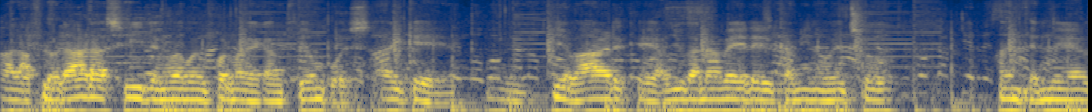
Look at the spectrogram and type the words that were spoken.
al aflorar así de nuevo en forma de canción, pues hay que mm, llevar, que ayudan a ver el camino hecho, a entender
